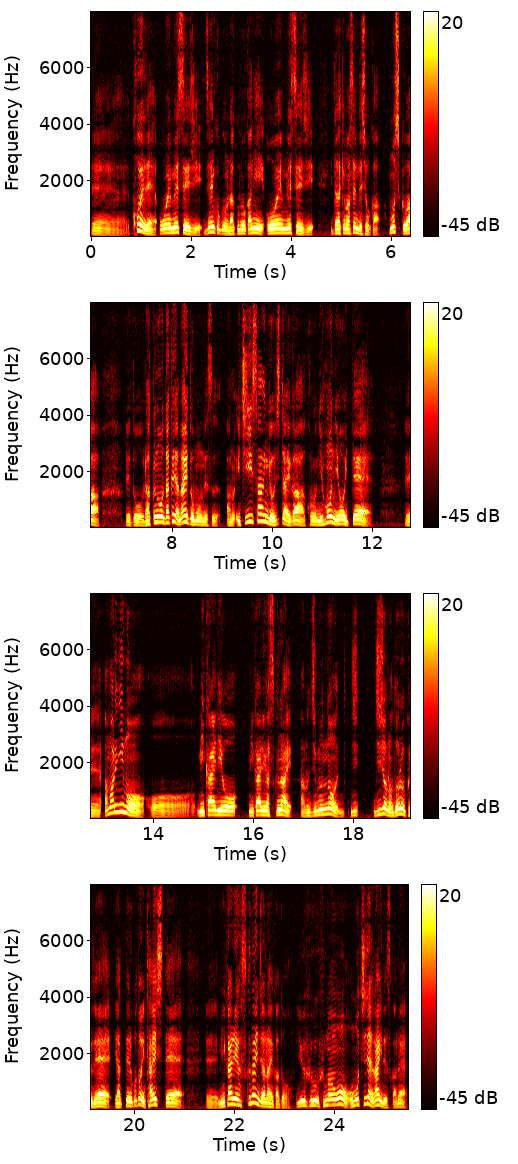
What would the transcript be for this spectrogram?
えー、声で応援メッセージ、全国の酪農家に応援メッセージいただけませんでしょうか？もしくは、えっ、と、酪農だけじゃないと思うんです。あの、一次産業自体が、この日本において、えー、あまりにも見返りを見返りが少ないあの自分の自助の努力でやっていることに対して、えー、見返りが少ないんじゃないかという不満をお持ちじゃないですかね。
